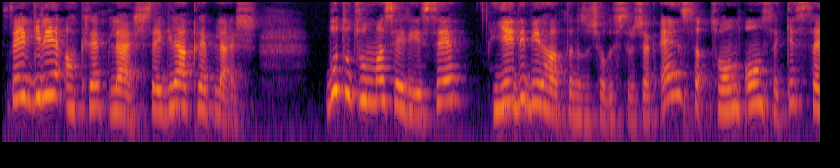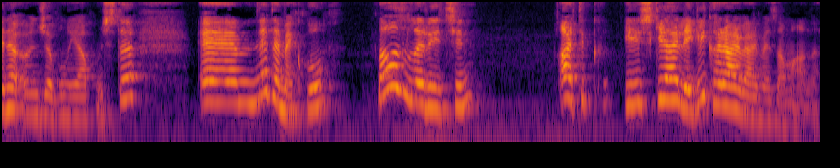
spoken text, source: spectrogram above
Sevgili akrepler, sevgili akrepler. Bu tutulma serisi 7-1 hattınızı çalıştıracak. En son 18 sene önce bunu yapmıştı. Ee, ne demek bu? Bazıları için artık ilişkilerle ilgili karar verme zamanı.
